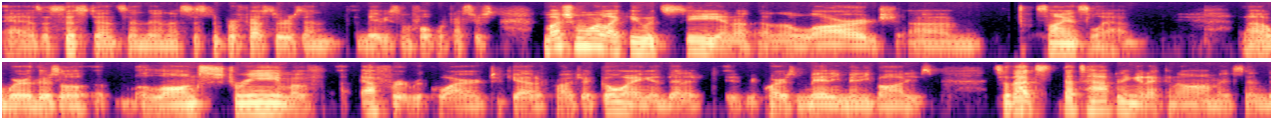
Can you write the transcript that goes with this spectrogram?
as assistants and then assistant professors and maybe some full professors, much more like you would see in a, in a large um, science lab. Uh, where there's a, a long stream of effort required to get a project going, and then it, it requires many, many bodies. So that's that's happening in economics, and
